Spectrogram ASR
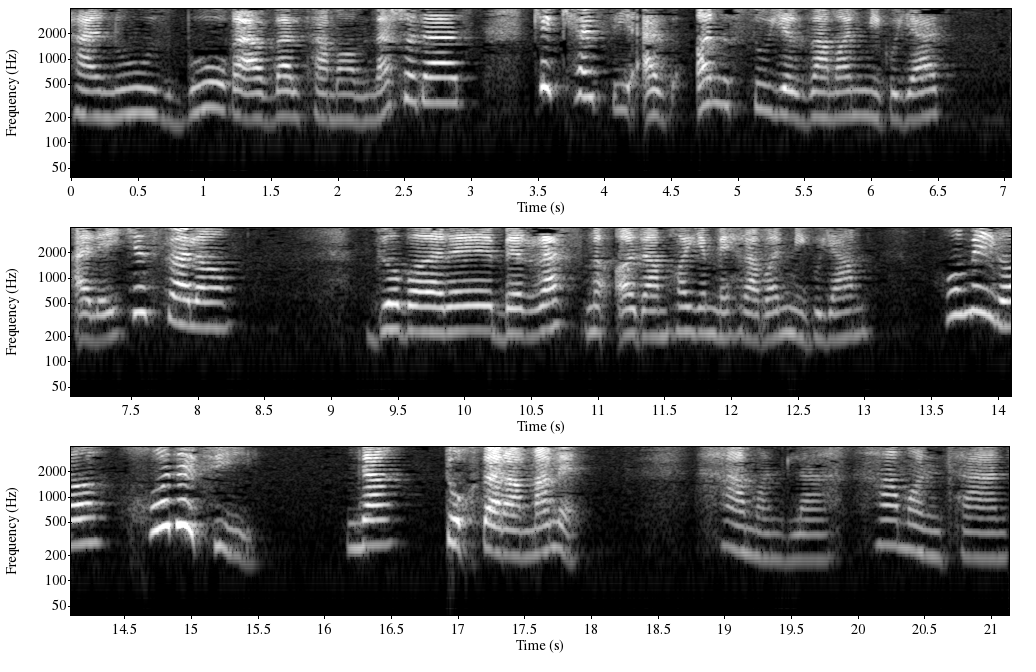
هنوز بوغ اول تمام نشده است که کسی از آن سوی زمان می‌گوید علیک السلام. دوباره به رسم آدمهای مهربان می‌گویم همیرا خودتی. نه دخترم ممه. همان لحن همان تنز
